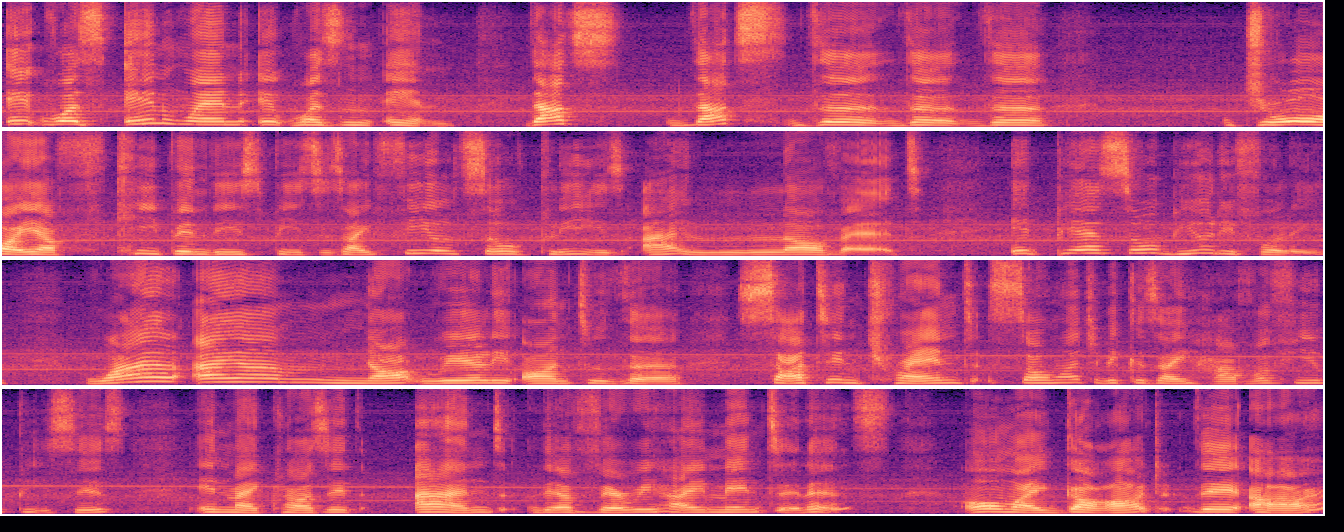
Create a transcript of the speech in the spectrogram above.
it was in when it wasn't in. That's that's the the the joy of keeping these pieces. I feel so pleased. I love it. It pairs so beautifully. While I am not really onto the satin trend so much because I have a few pieces in my closet and they're very high maintenance. Oh my God, they are.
